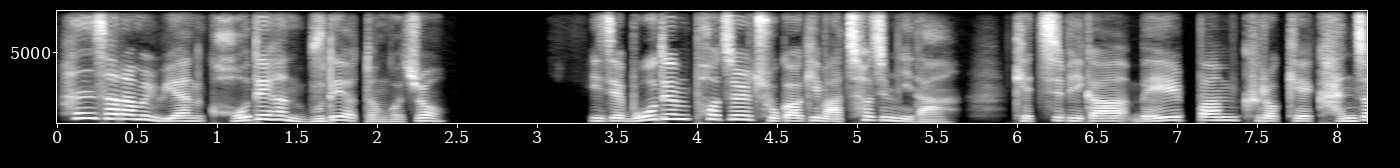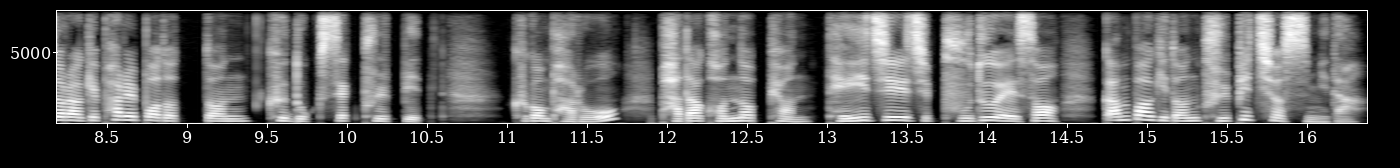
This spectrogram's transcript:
한 사람을 위한 거대한 무대였던 거죠. 이제 모든 퍼즐 조각이 맞춰집니다. 개츠비가 매일 밤 그렇게 간절하게 팔을 뻗었던 그 녹색 불빛. 그건 바로 바다 건너편 데이지의 집 부두에서 깜빡이던 불빛이었습니다.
